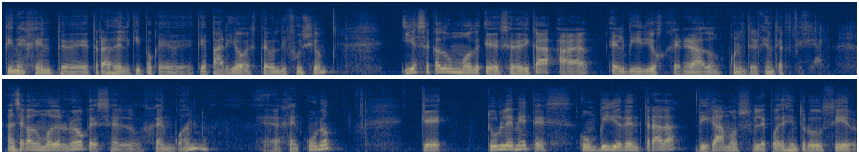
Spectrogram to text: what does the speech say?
tiene gente detrás del equipo que, parió Stable Diffusion y ha sacado un eh, se dedica a el vídeo generado con inteligencia artificial. Han sacado un modelo nuevo que es el Gen 1, eh, Gen 1, que tú le metes un vídeo de entrada, digamos, le puedes introducir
